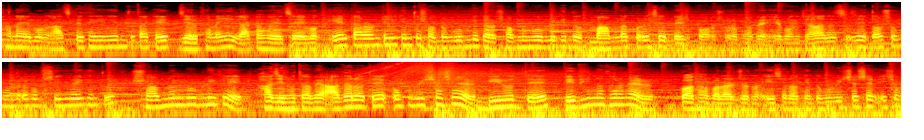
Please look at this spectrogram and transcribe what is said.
থানায় এবং আজকে থেকে কিন্তু তাকে জেলখানায় রাখা হয়েছে এবং এর কারণটি কিন্তু স্বপ্ন বুবলি, কারণ স্বপ্ন বুবলি কিন্তু মামলা করেছে বেশ বড়সড় ভাবে এবং জানা যাচ্ছে যে দর্শক বন্ধুরা খুব শীঘ্রই কিন্তু শবনম বুবলিকে হাজির হতে হবে আদালতে অপবিশ্বাসের বিরুদ্ধে বিভিন্ন ধরনের কথা বলার জন্য। এছাড়াও কিন্তু উপবিশ্বাসের এইসব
